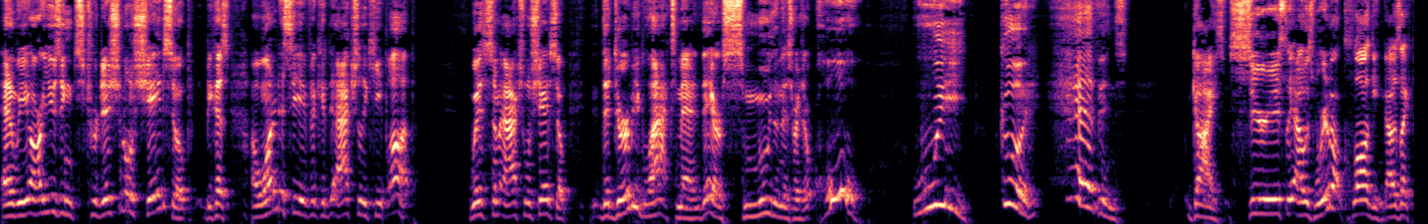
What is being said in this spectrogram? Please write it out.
And we are using traditional shave soap because I wanted to see if it could actually keep up with some actual shave soap. The Derby Blacks, man, they are smooth in this razor. Holy good heavens. Guys, seriously, I was worried about clogging. I was like,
